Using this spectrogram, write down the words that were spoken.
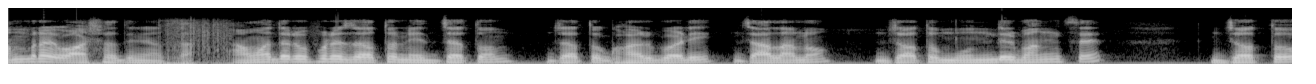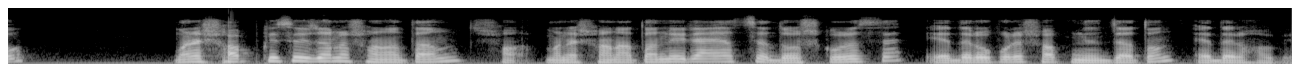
আমরাই অস্বাধীনতা। আমাদের উপরে যত নির্যাতন যত ঘরবাড়ি জ্বালানো যত মন্দির ভাঙছে যত মানে সবকিছুই যেন সনাতন মানে সনাতনীরাই আছে দোষ করেছে এদের উপরে সব নির্যাতন এদের হবে।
